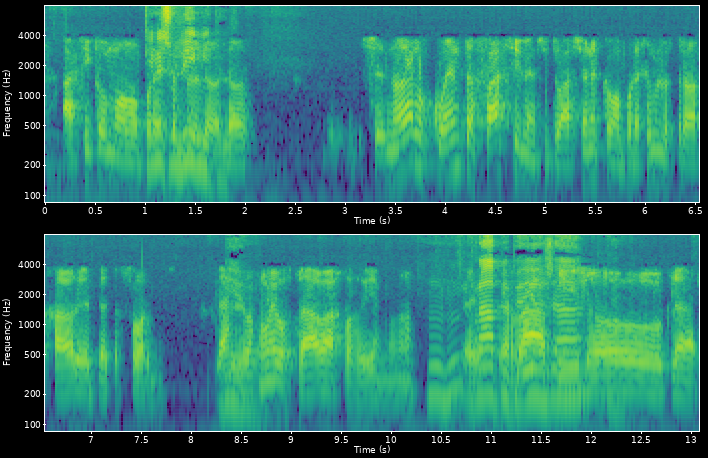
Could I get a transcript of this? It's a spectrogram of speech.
así como, por ejemplo, nos damos cuenta fácil en situaciones como, por ejemplo, los trabajadores de plataformas. los nuevos trabajos, digamos, ¿no? Eh, rápido, claro.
